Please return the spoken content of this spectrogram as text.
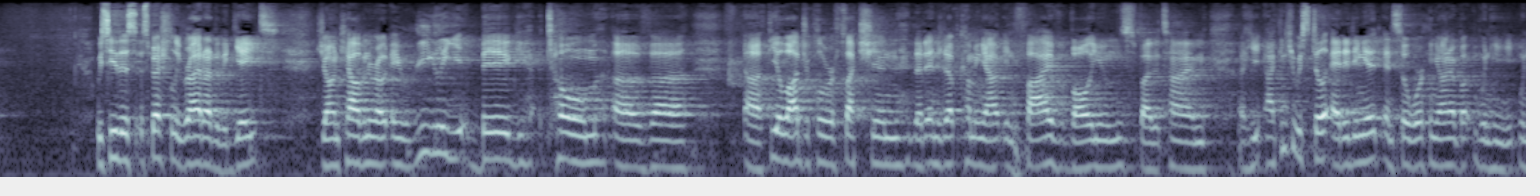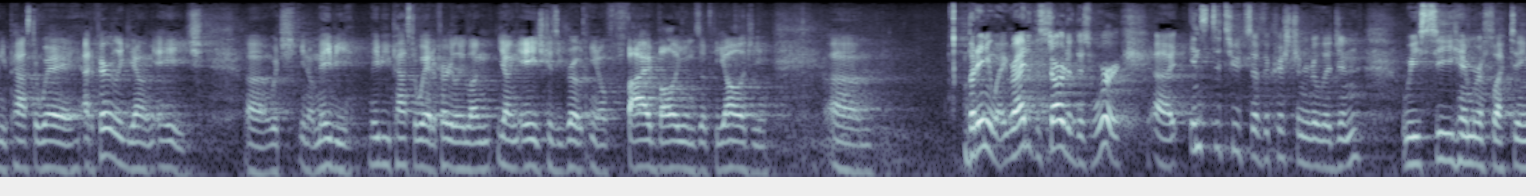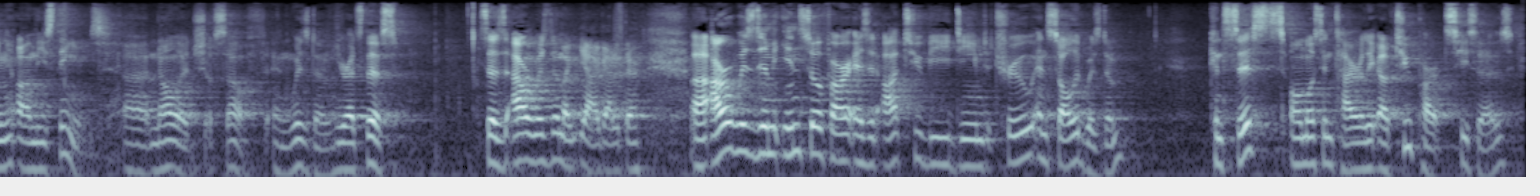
We see this especially right out of the gate. John Calvin wrote a really big tome of uh, uh, theological reflection that ended up coming out in five volumes by the time uh, he, I think he was still editing it and still working on it, but when he, when he passed away at a fairly young age. Uh, which you know maybe maybe he passed away at a fairly long, young age because he wrote you know five volumes of theology. Um, but anyway, right at the start of this work, uh, Institutes of the Christian Religion, we see him reflecting on these themes uh, knowledge of self and wisdom. He writes this. Says, Our wisdom, yeah, I got it there. Uh, our wisdom, insofar as it ought to be deemed true and solid wisdom, consists almost entirely of two parts, he says.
